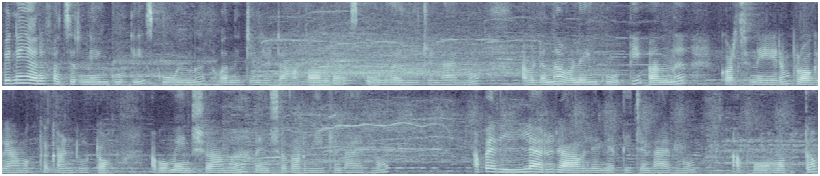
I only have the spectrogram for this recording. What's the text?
പിന്നെ ഞാൻ ഫജറിനെയും കൂട്ടി സ്കൂളിൽ നിന്ന് വന്നിട്ടുണ്ട് കേട്ടോ അപ്പോൾ അവിടെ സ്കൂൾ കഴിഞ്ഞിട്ടുണ്ടായിരുന്നു. അവിടെ നിന്ന് അവളെയും കൂട്ടി വന്ന് കുറച്ച് നേരം പ്രോഗ്രാമൊക്കെ കണ്ടു കേട്ടോ അപ്പോൾ മെൻഷോ ആണ്. മെൻഷോ തുടങ്ങിയിട്ടുണ്ടായിരുന്നു. അപ്പോൾ എല്ലാവരും രാവിലെ തന്നെ എത്തിയിട്ടുണ്ടായിരുന്നു. അപ്പോൾ മൊത്തം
